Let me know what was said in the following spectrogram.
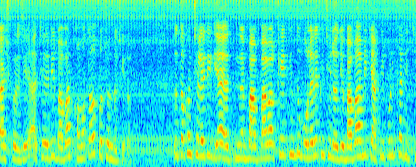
পাস করেছে, আর ছেলেটির বাবার ক্ষমতাও প্রচণ্ড ছিল। তো তখন ছেলেটি বাবাকে কিন্তু বলে রেখেছিল যে, বাবা, আমি চাকরি পরীক্ষা দিচ্ছি,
